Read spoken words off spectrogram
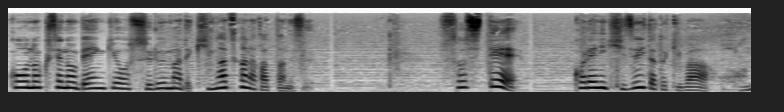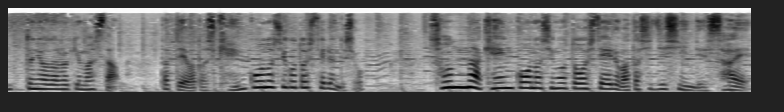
考の癖の勉強をするまで気がつかなかったんです。そしてこれに気づいた時は本当に驚きました。だって私健康の仕事してるんですよそんな健康の仕事をしている私自身でさえ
